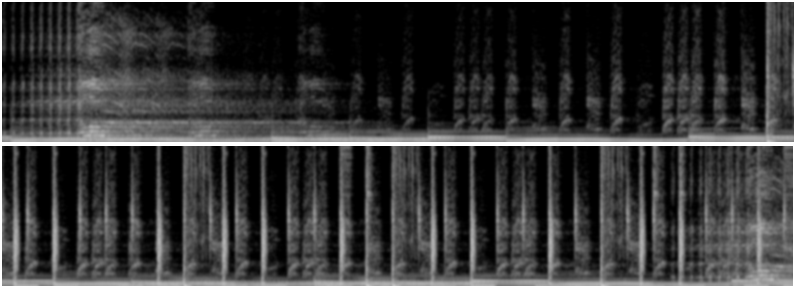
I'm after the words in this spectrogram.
Hello? Hello?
